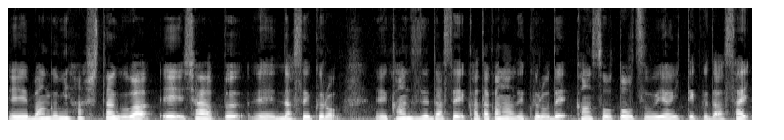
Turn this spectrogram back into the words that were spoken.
えー、番組ハッシュタグは、えー、シャープ、えー、ダセクロ、えー、漢字でダセ、カタカナで黒で感想等をつぶやいてください。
